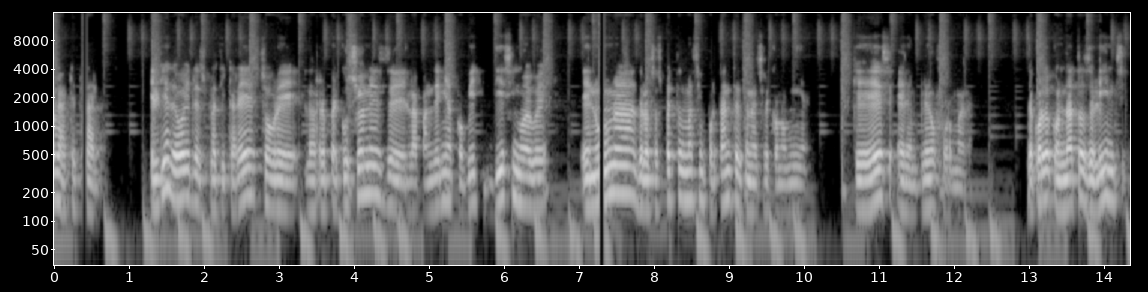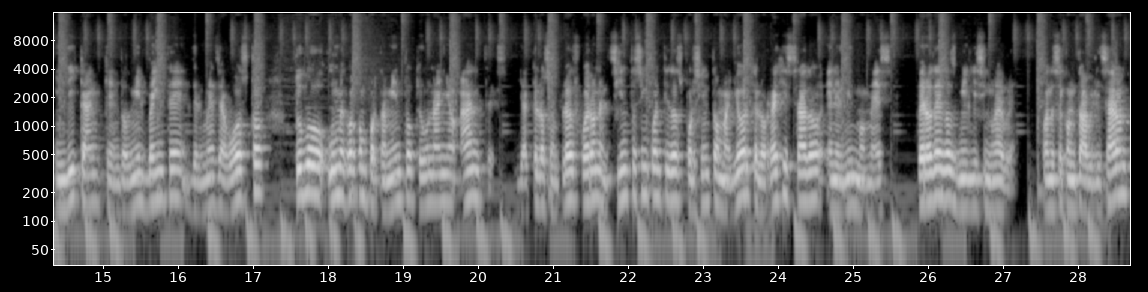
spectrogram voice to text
Hola, ¿qué tal? El día de hoy les platicaré sobre las repercusiones de la pandemia COVID-19 en uno de los aspectos más importantes de nuestra economía, que es el empleo formal. De acuerdo con datos del INSS, indican que en 2020, del mes de agosto, tuvo un mejor comportamiento que un año antes, ya que los empleos fueron el 152% mayor que lo registrado en el mismo mes, pero de 2019, cuando se contabilizaron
